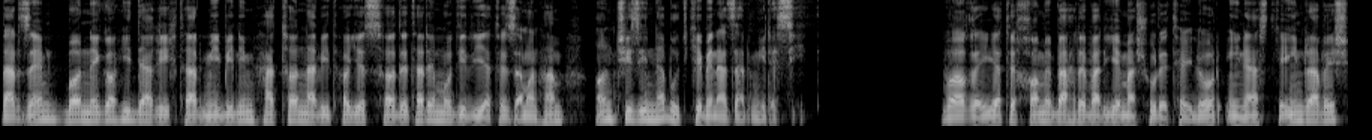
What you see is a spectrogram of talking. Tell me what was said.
در ضمن با نگاهی دقیق تر می حتی نویدهای ساده تر مدیریت زمان هم آن چیزی نبود که به نظر می رسید. واقعیت خام بهرهوری مشهور تیلور این است که این روش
